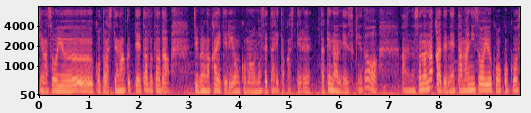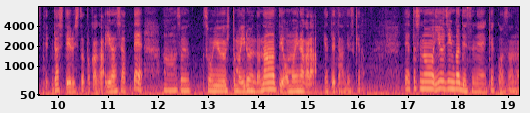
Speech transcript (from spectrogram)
身はそういうことはしてなくてただただ自分が書いてる4コマを載せたりとかしてるだけなんですけどあのその中でねたまにそういう広告をして出している人とかがいらっしゃってあそういうそういう人もいるんだなって思いながらやってたんですけど。で私の友人がですね結構その、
